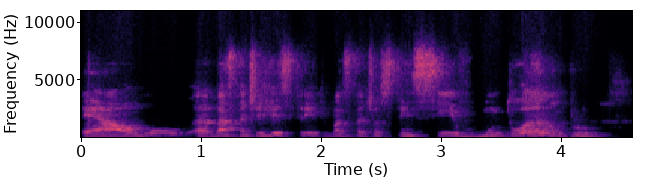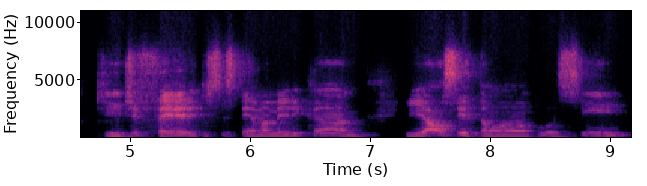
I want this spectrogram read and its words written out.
é algo uh, bastante restrito, bastante ostensivo, muito amplo, que difere do sistema americano. E ao ser tão amplo assim,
